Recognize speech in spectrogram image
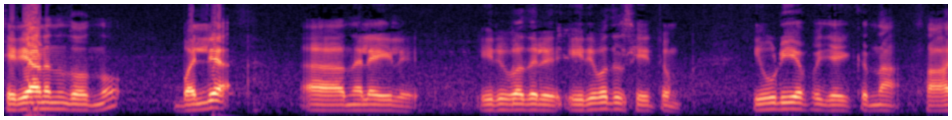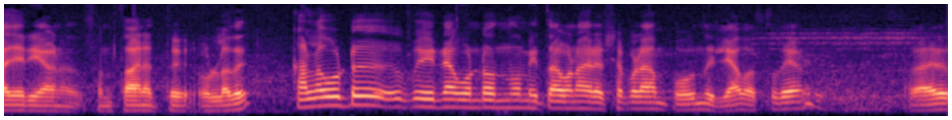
ശരിയാണെന്ന് തോന്നുന്നു. വലിയ നിലയിൽ ഇരുപതിൽ ഇരുപത് സീറ്റും യു ഡി എഫ് ജയിക്കുന്ന സാഹചര്യമാണ് സംസ്ഥാനത്ത് ഉള്ളത്. കള്ളവോട്ട് പിന്നെ കൊണ്ടൊന്നും ഇത്തവണ രക്ഷപ്പെടാൻ പോകുന്നില്ല. വസ്തുതയാണ്. അതായത്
